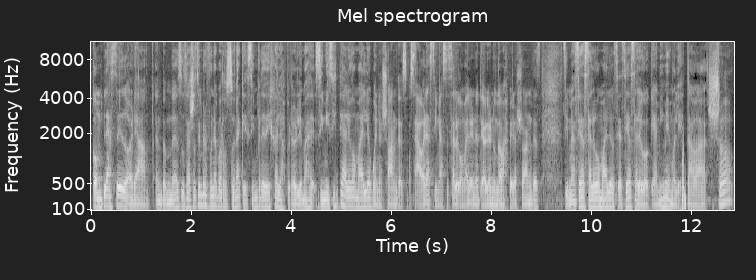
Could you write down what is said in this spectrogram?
complacedora, ¿entendés? O sea, yo siempre fui una persona que siempre deja los problemas de... Si me hiciste algo malo, bueno, yo antes, o sea, ahora si me haces algo malo no te hablo nunca más, pero yo antes, si me hacías algo malo, si hacías algo que a mí me molestaba, yo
